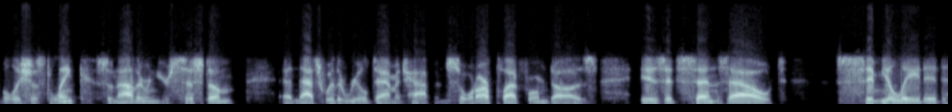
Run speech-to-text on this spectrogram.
malicious link. So now they're in your system. And that's where the real damage happens. So, what our platform does is it sends out simulated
